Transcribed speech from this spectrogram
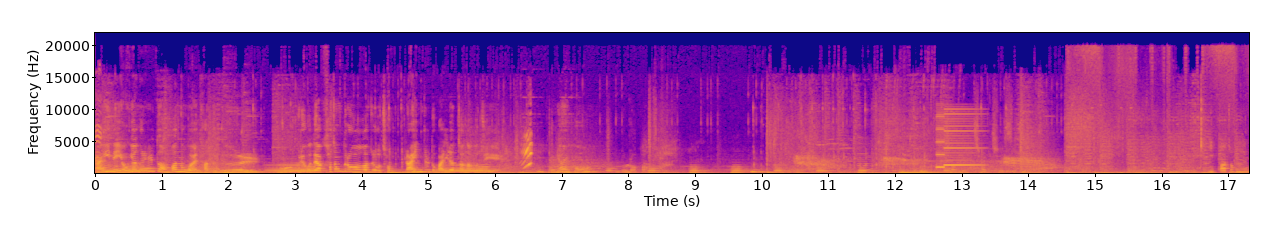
라인에 영향을 1도 안 받는 거야 다들 어 그리고 내가 카정 들어가가지고 적 라인들도 말렸잖아 그지? 뭐냐 이거? 눌러봐. 이 빠졌네?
